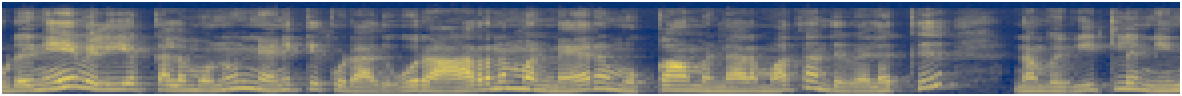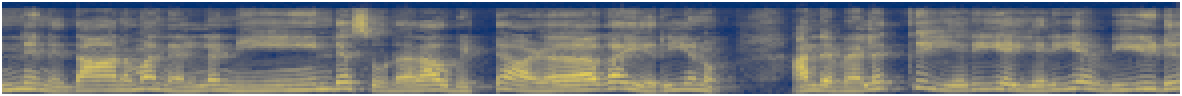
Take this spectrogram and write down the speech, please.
உடனே வெளியே கிளம்பணும்னு நினைக்கக்கூடாது ஒரு அரை மணி நேரம் முக்கால் மணி நேரமாவது அந்த விளக்கு நம்ம வீட்டில் நின்று நிதானமாக நல்ல நீண்ட சுடராக விட்டு அழகாக எரியணும். அந்த விளக்கு எரிய எரிய வீடு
